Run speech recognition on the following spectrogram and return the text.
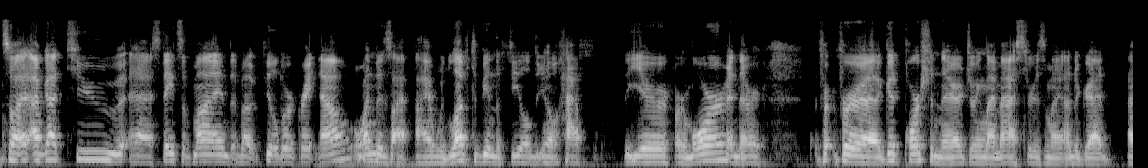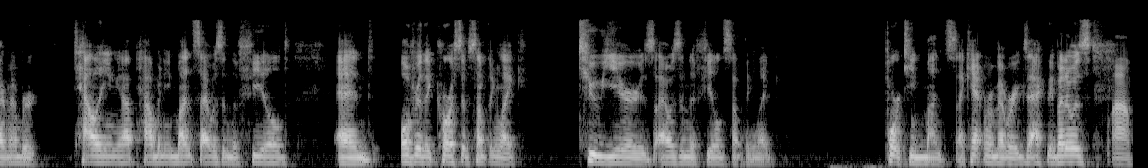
so I, have got two uh, states of mind about field work right now. One is I, I would love to be in the field, you know, half the year or more, and there for, for a good portion there during my master's and my undergrad, I remember tallying up how many months I was in the field, and over the course of something like two years, I was in the field something like 14 months. I can't remember exactly, but it was wow.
